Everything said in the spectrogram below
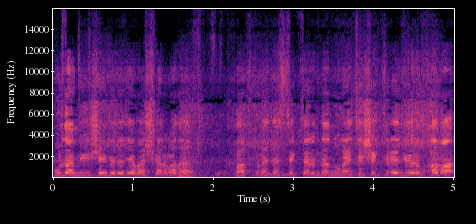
Buradan Büyükşehir Belediye Başkanıma da katkı ve desteklerinden dolayı teşekkür ediyorum ama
